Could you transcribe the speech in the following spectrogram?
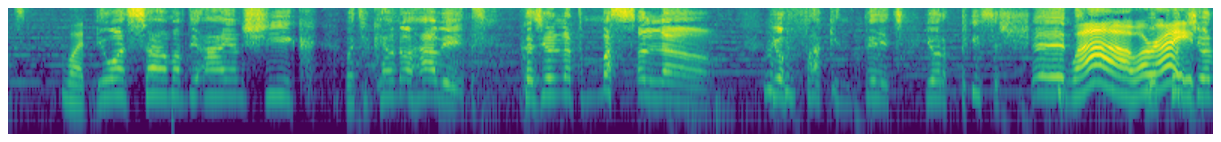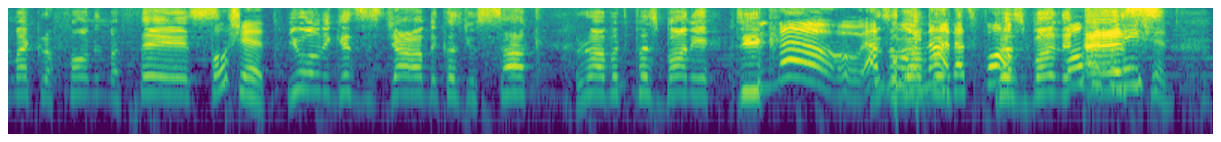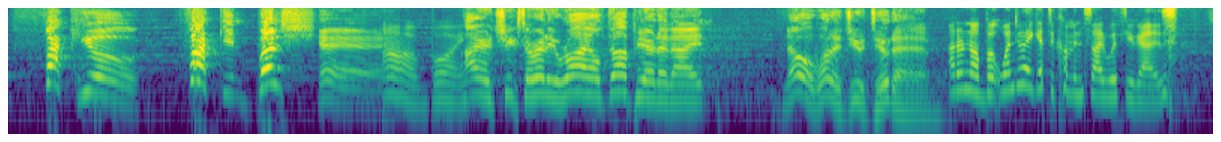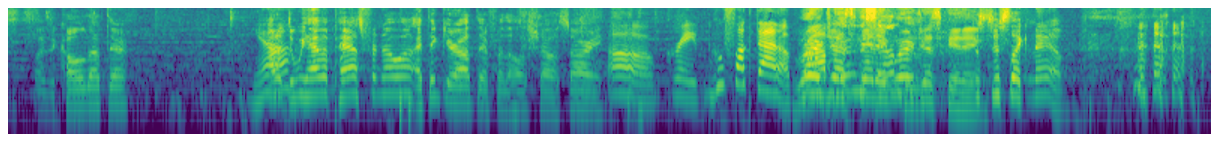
What? You want some of the Iron Sheik, but you cannot have it. Because you're not Muslim. You fucking bitch. You're a piece of shit. Wow, all you right. put your microphone in my face. Bullshit. You only get this job because you suck Robert Pasbani dick. No, absolutely not. That's false. Pasbani False information. Fuck you. Fucking bullshit. Oh boy. Iron Sheik's already riled up here tonight. Noah, what did you do to him? I don't know, but when do I get to come inside with you guys? Was it cold out there? Yeah. Uh, do we have a pass for Noah? I think you're out there for the whole show. Sorry. Oh, great. Who fucked that up, We're Rob? just kidding. We're just kidding. Just, just like Nam.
